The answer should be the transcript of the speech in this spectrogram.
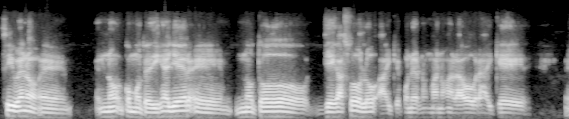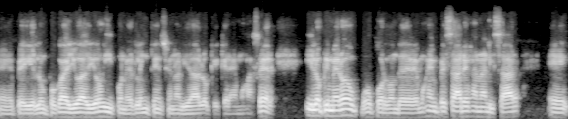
Sí, bueno, eh, no, como te dije ayer, eh, no todo llega solo, hay que ponernos manos a la obra, hay que eh, pedirle un poco de ayuda a Dios y ponerle intencionalidad a lo que queremos hacer. Y lo primero, o por donde debemos empezar, es analizar eh,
